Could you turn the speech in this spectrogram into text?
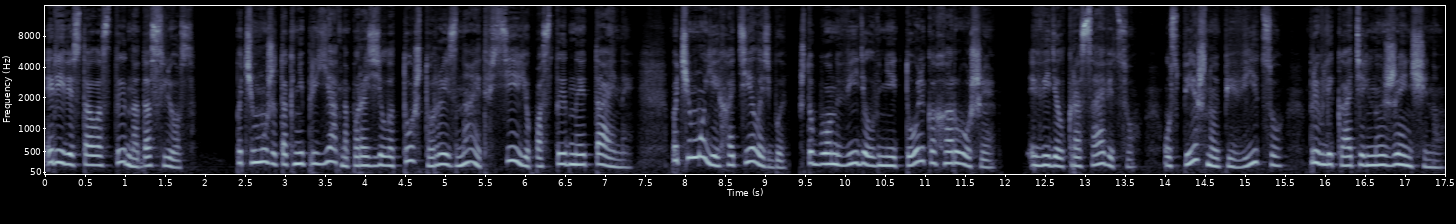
Риве стало стыдно до слез. Почему же так неприятно поразило то, что Рэй знает все ее постыдные тайны? Почему ей хотелось бы, чтобы он видел в ней только хорошее? Видел красавицу, успешную певицу, привлекательную женщину.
